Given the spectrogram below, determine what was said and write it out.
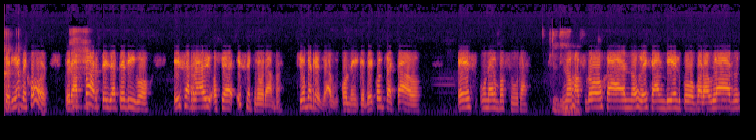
sería mejor. Pero aparte, ya te digo, esa radio, o sea, ese programa, yo me con el que me he contactado, es una hermosura. Nos aflojan, nos dejan bien como para hablar,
